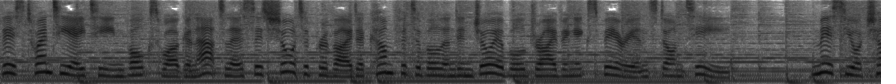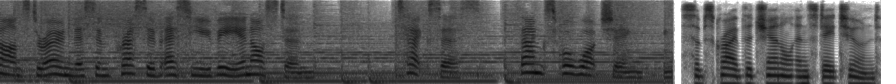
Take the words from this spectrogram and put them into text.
this 2018 Volkswagen Atlas is sure to provide a comfortable and enjoyable driving experience. Don't miss your chance to own this impressive SUV in Austin, Texas. Thanks for watching. Subscribe the channel and stay tuned.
